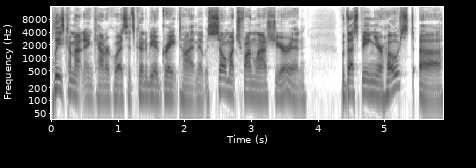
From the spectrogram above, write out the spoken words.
please come out and Encounter Quest. It's going to be a great time. It was so much fun last year, and with us being your host, uh,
